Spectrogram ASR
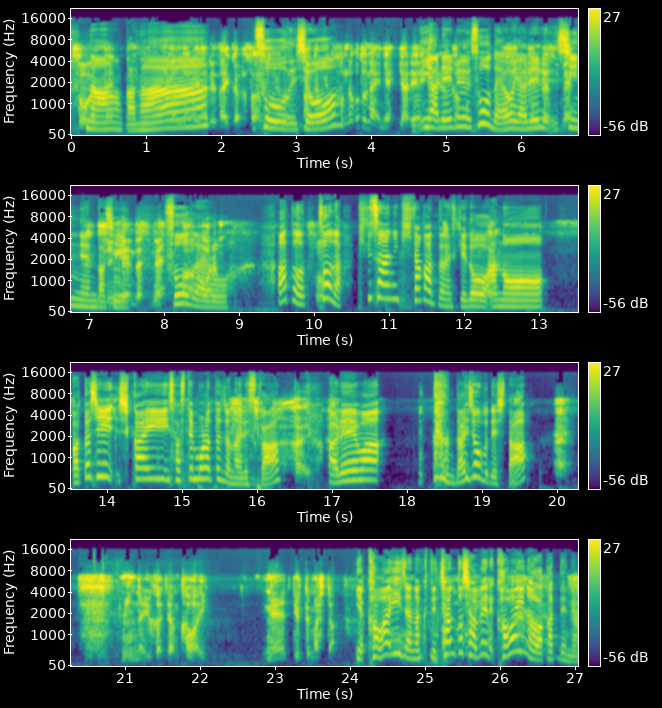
そうだね。なんかな。れないからさ。そうでしょ？あそんなことないね。やれやれる、そうだよ、やれる。新新年だし。新年だしね。そうだよあと、そうだ、キキさんに聞きたかったんですけど、あのー私、司会させてもらったじゃないですか？はい。あれは、大丈夫でした？みんなゆかちゃん可愛いねって言ってました。いや、可愛いじゃなくて、ちゃんと喋る。可愛いのは分かってんのよ。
